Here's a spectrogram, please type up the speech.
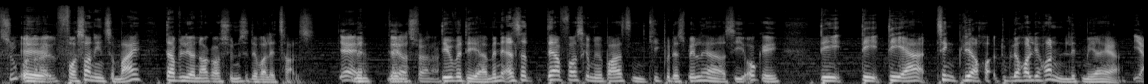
Super Øh, for sådan en som mig, der vil jeg nok også synes, at det var lidt træls. Ja, ja, men- det er men også fair nok. Det er jo, hvad det er. Men altså, derfor skal man jo bare sådan kigge på det spil her og sige, okay, det, det, det er, ting bliver, du bliver holdt i hånden lidt mere her. Ja,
